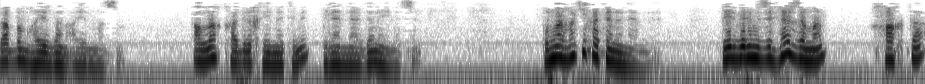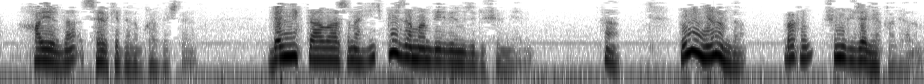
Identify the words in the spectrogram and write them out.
Rabbim hayırdan ayırmasın. Allah kadri kıymetini bilenlerden eylesin. Bunlar hakikaten önemli. Birbirimizi her zaman hakta, hayırda sevk edelim kardeşlerim. Benlik davasına hiçbir zaman birbirimizi düşürmeyelim. Ha, bunun yanında bakın şunu güzel yakalayalım.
